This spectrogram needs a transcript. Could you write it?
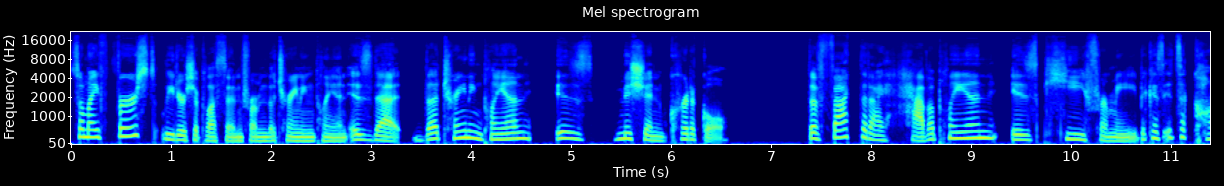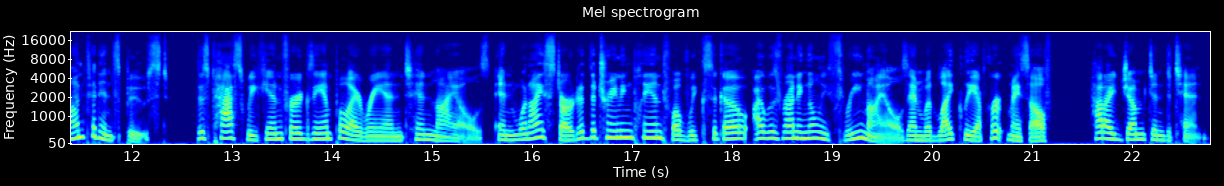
So, my first leadership lesson from the training plan is that the training plan is mission critical. The fact that I have a plan is key for me because it's a confidence boost. This past weekend, for example, I ran 10 miles. And when I started the training plan 12 weeks ago, I was running only three miles and would likely have hurt myself had I jumped into 10.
